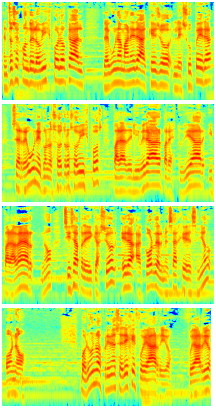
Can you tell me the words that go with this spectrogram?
Entonces cuando el obispo local de alguna manera aquello le supera, se reúne con los otros obispos para deliberar, para estudiar y para ver ¿no? si esa predicación era acorde al mensaje del Señor o no. Bueno, uno de los primeros herejes fue Arrio. Fue Arrio.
